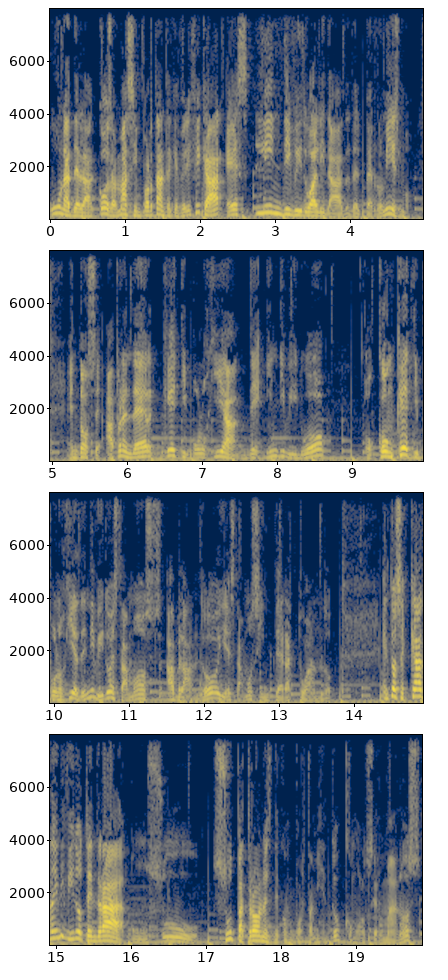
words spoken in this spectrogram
una de las cosas más importantes que verificar es la individualidad del perro mismo. Entonces, aprender qué tipología de individuo o con qué tipología de individuo estamos hablando y estamos interactuando. Entonces, cada individuo tendrá un, su, patrones de comportamiento, como los seres humanos,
